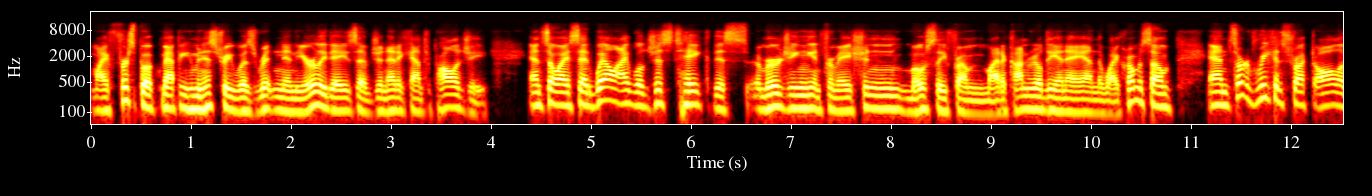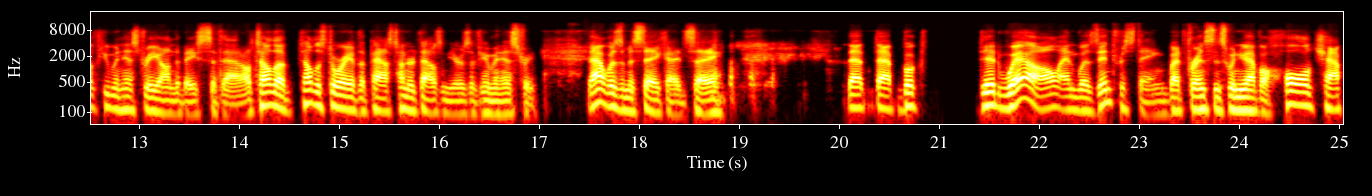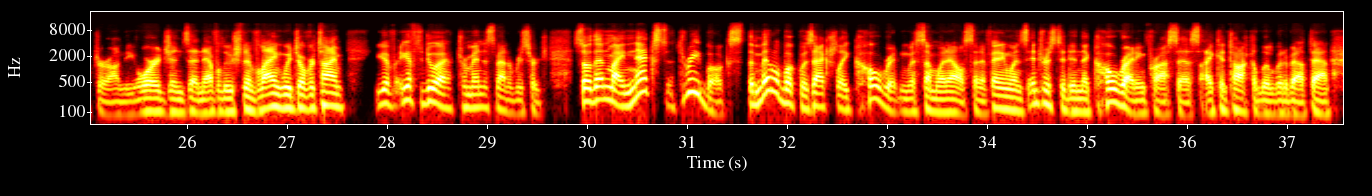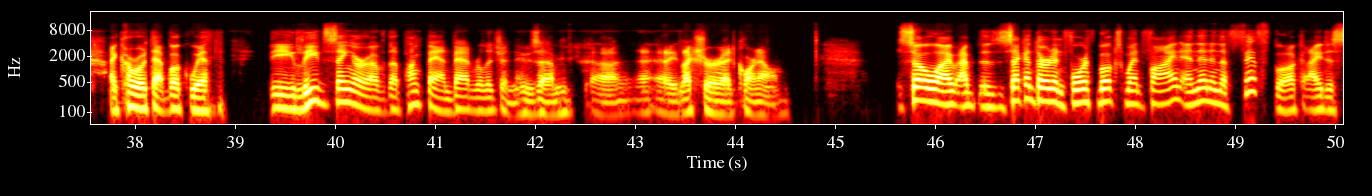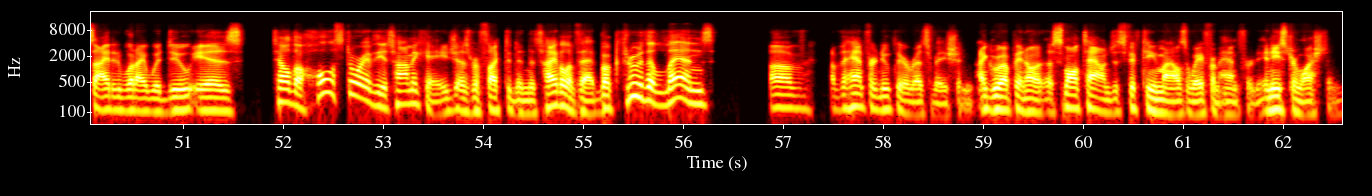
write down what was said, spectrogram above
My first book, Mapping Human History, was written in the early days of genetic anthropology. And so I said, well, I will just take this emerging information, mostly from mitochondrial DNA and the Y chromosome, and sort of reconstruct all of human history on the basis of that. I'll tell the tell the story of the past hundred thousand years of human history. That was a mistake, I'd say. that that book did well and was interesting. But for instance, when you have a whole chapter on the origins and evolution of language over time, you have, you have to do a tremendous amount of research. So then my next three books, the middle book was actually co-written with someone else. And if anyone's interested in the co-writing process, I can talk a little bit about that. I co-wrote that book with the lead singer of the punk band Bad Religion, who's a, uh, a lecturer at Cornell so I, I, the second, third, and fourth books went fine. And then in the fifth book, I decided what I would do is tell the whole story of the atomic age, as reflected in the title of that book, through the lens of, of the Hanford Nuclear Reservation. I grew up in a, a small town just 15 miles away from Hanford in eastern Washington.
